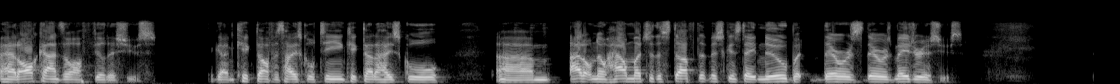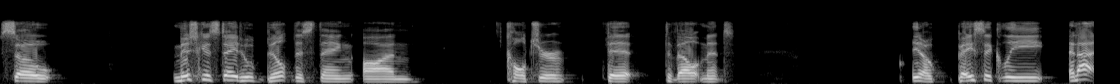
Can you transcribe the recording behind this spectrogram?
had all kinds of off field issues. He got kicked off his high school team, kicked out of high school. Um, I don't know how much of the stuff that Michigan State knew, but there was there was major issues. So Michigan State, who built this thing on culture, fit, development, you know, basically, and I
